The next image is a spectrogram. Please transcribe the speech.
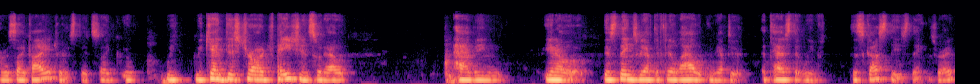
or a psychiatrist. It's like we, we can't discharge patients without having, you know, there's things we have to fill out and we have to attest that we've discussed these things, right?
